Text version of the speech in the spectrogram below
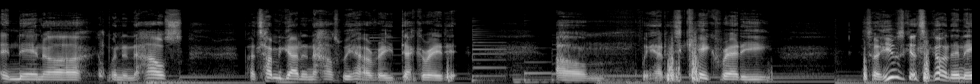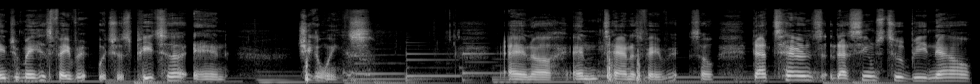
and then uh, went in the house. By the time we got in the house, we had already decorated. Um, we had his cake ready. So he was good to go. And then Angel made his favorite, which was pizza and chicken wings and uh, and Tana's favorite. So that turns that seems to be now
